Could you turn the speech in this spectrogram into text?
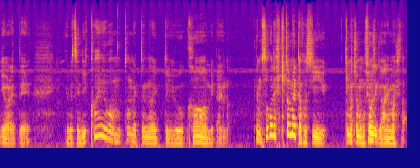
言われていや別に理解は求めてないというかみたいなでもそこで引き止めてほしい気持ちも正直ありました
